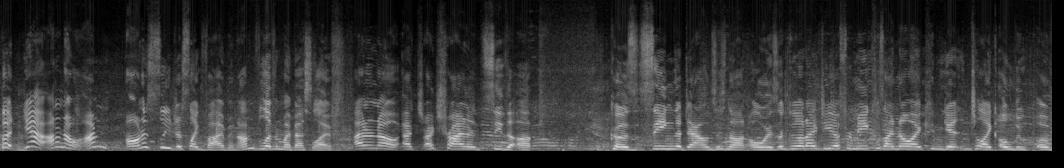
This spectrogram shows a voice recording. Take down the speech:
But yeah, I don't know. I'm honestly just like vibing. I'm living my best life. I don't know. I, I try to see the up because seeing the downs is not always a good idea for me because I know I can get into like a loop of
